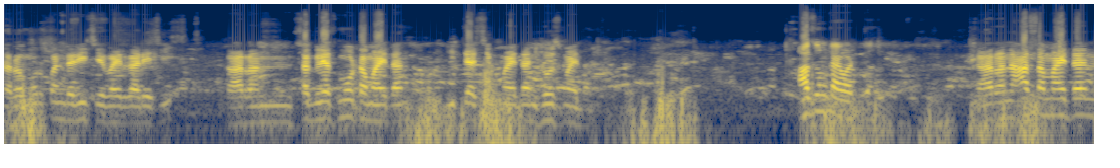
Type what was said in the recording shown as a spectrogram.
खरोमूर पंढरीची बैलगाड्याची. कारण सगळ्यात मोठं मैदान ऐतिहासिक मैदान ह्योच मैदान. अजून काय वाटतं? कारण असं मैदान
